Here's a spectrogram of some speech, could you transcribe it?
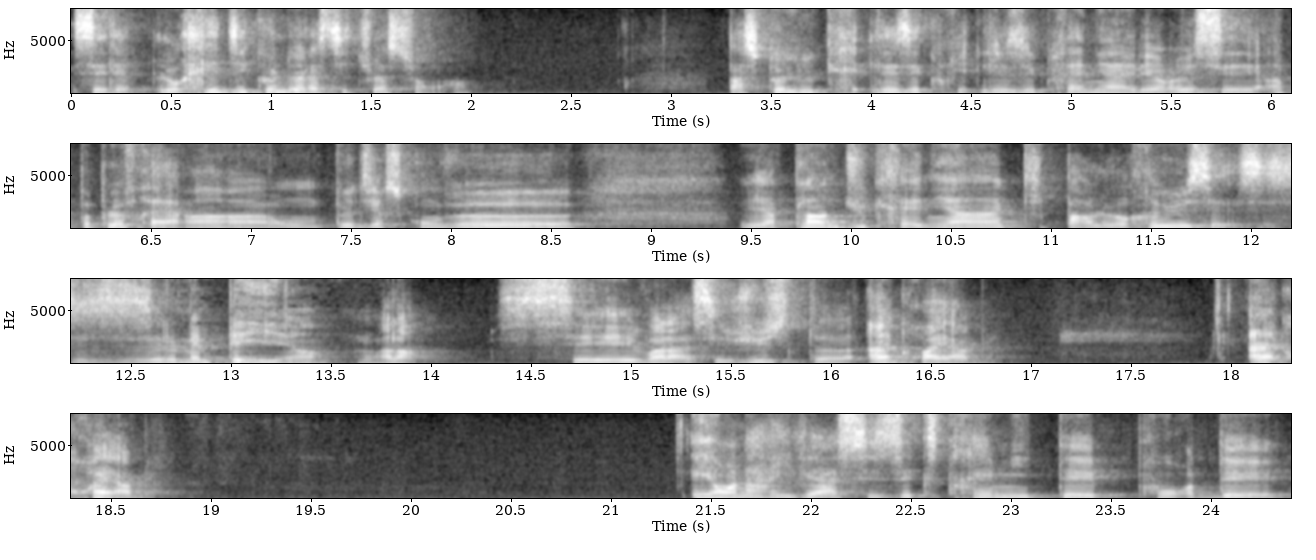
C'est le ridicule de la situation. Hein. Parce que les, Ukrainiens et les Russes, c'est un peuple frère. Hein. On peut dire ce qu'on veut. Il y a plein d'Ukrainiens qui parlent russe. C'est le même pays. Hein. Voilà. C'est voilà, juste euh, incroyable. Incroyable. Et on arrivait à ces extrémités pour des...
